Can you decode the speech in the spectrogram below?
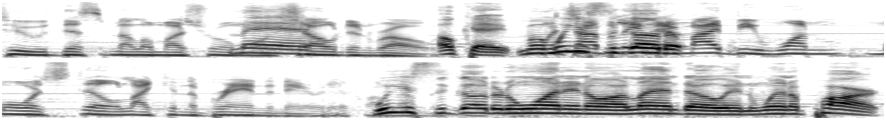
to this Mellow Mushroom Man. on Sheldon Road. Okay, when Which we I used to believe go there to might be one more still, like in the Brandon area. if I'm we used to go to the one in Orlando in Winter Park,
